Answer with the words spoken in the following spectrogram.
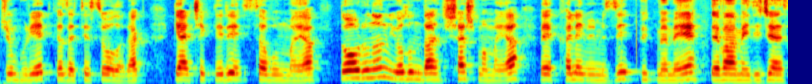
Cumhuriyet gazetesi olarak gerçekleri savunmaya, doğrunun yolundan şaşmamaya ve kalemimizi bükmemeye devam edeceğiz.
